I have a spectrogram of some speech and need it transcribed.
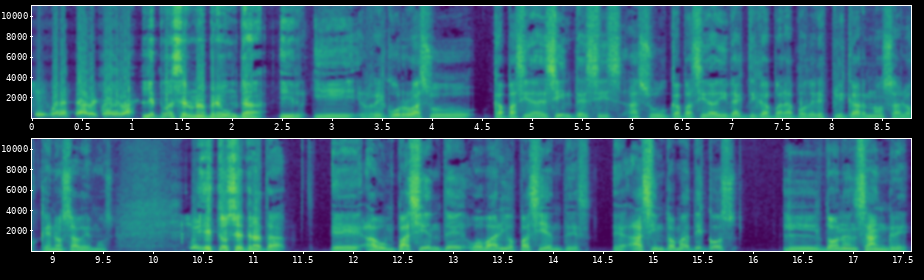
Sí, buenas tardes, ¿cómo le va? Le puedo hacer una pregunta y, y recurro a su capacidad de síntesis, a su capacidad didáctica para poder explicarnos a los que no sabemos. Esto se trata eh, a un paciente o varios pacientes eh, asintomáticos donan sangre,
